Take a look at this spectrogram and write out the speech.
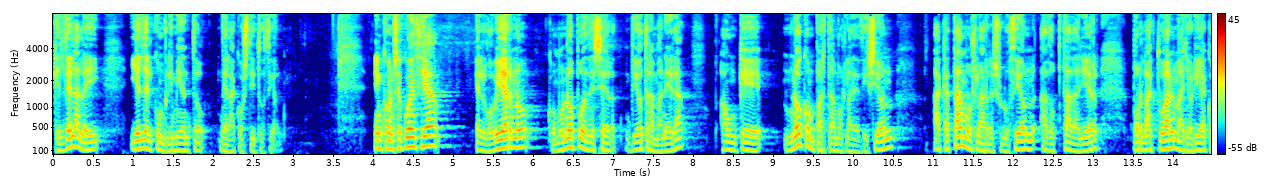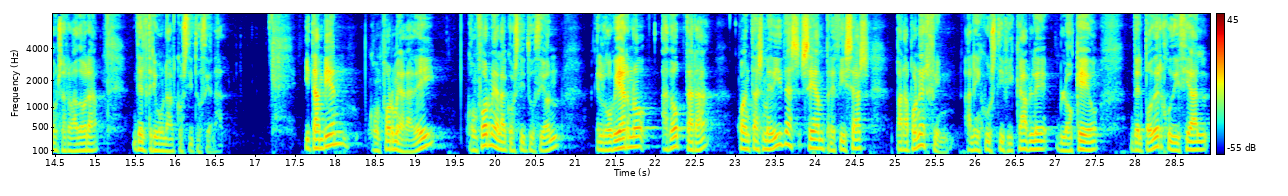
que el de la ley y el del cumplimiento de la Constitución. En consecuencia, el Gobierno, como no puede ser de otra manera, aunque no compartamos la decisión, acatamos la resolución adoptada ayer por la actual mayoría conservadora del Tribunal Constitucional. Y también, conforme a la ley, conforme a la Constitución, el Gobierno adoptará cuantas medidas sean precisas para poner fin al injustificable bloqueo del Poder Judicial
